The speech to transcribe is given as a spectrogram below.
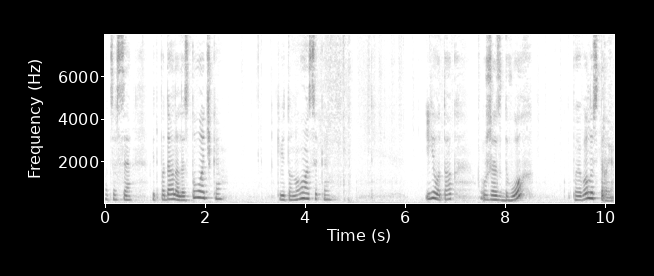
Оце все відпадали листочки, квітоносики. І отак уже з двох появилось три.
